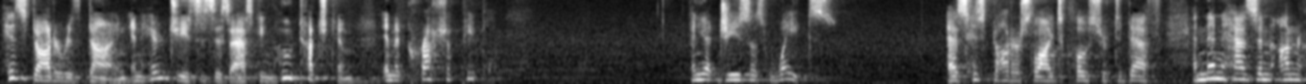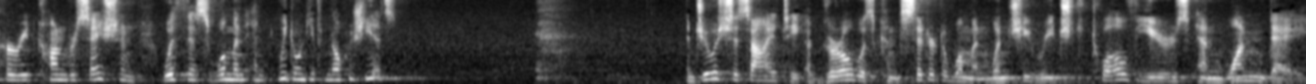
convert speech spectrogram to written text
His daughter is dying, and here Jesus is asking who touched him in a crush of people. And yet Jesus waits as his daughter slides closer to death and then has an unhurried conversation with this woman, and we don't even know who she is. In Jewish society, a girl was considered a woman when she reached 12 years and one day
